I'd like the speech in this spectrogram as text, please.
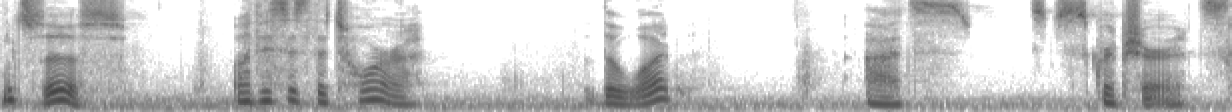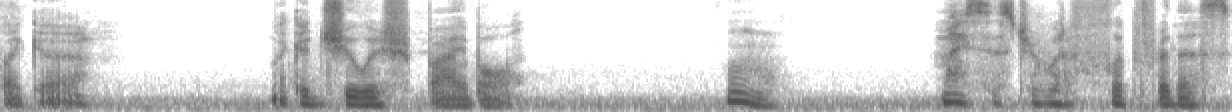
What's this? Oh, this is the Torah. The what? Uh, it's, it's scripture. It's like a like a Jewish Bible. Hmm. My sister would have flipped for this.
